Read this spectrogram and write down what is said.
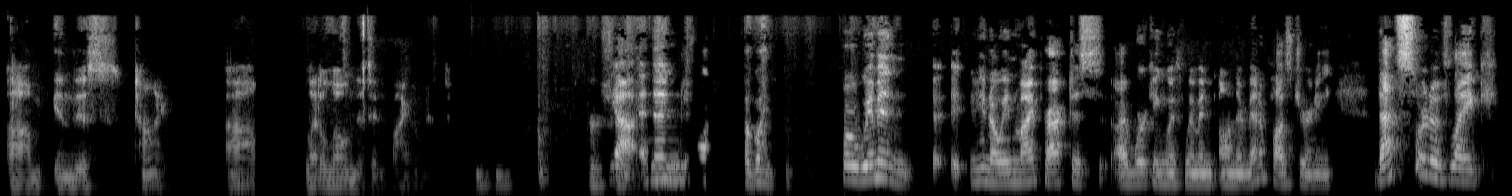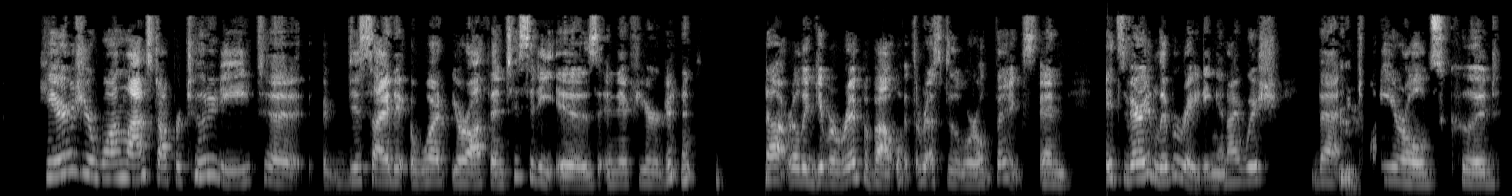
um, in this time, um, let alone this environment. Mhm. For sure. Yeah. And then oh, go ahead. for women, uh, you know, in my practice, I'm working with women on their menopause journey. That's sort of like, here's your one last opportunity to decide what your authenticity is. And if you're going to not really give a rip about what the rest of the world thinks. And it's very liberating. And I wish that 20 year olds could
